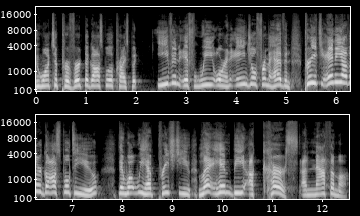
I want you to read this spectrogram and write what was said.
who want to pervert the gospel of Christ, but even if we or an angel from heaven preach any other gospel to you than what we have preached to you, let him be accursed, anathema.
